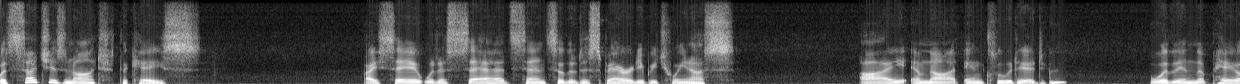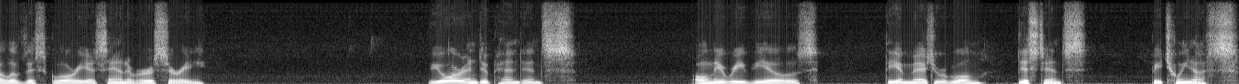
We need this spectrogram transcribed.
But such is not the case. I say it with a sad sense of the disparity between us. I am not included within the pale of this glorious anniversary. Your independence only reveals the immeasurable distance between us.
